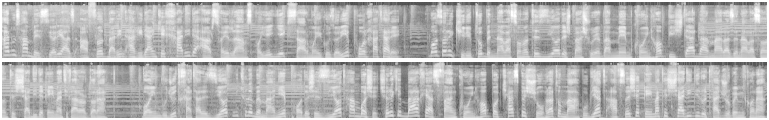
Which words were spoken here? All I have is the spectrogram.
هنوز هم بسیاری از افراد بر این عقیدن که خرید ارزهای رمزپایه یک سرمایه گذاری پرخطره. بازار کریپتو به نوسانات زیادش مشهوره و مم کوین ها بیشتر در معرض نوسانات شدید قیمتی قرار دارند. با این وجود خطر زیاد می‌تونه به معنی پاداش زیاد هم باشه چرا که برخی از فن کوین ها با کسب شهرت و محبوبیت افزایش قیمت شدیدی رو تجربه می‌کنند.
